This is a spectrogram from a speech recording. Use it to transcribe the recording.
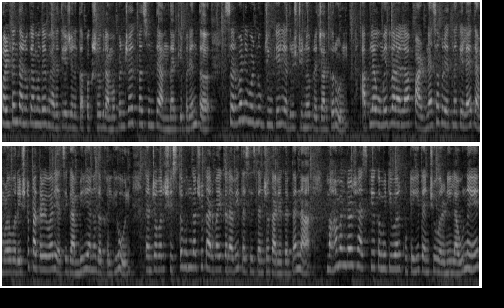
फलटण तालुक्यामध्ये भारतीय जनता पक्ष ग्रामपंचायतपासून ते आमदारकीपर्यंत सर्व निवडणूक जिंकेल या दृष्टीनं प्रचार करून आपल्या उमेदवाराला पाडण्याचा प्रयत्न केलाय. त्यामुळे वरिष्ठ पातळीवर याची गांभीर्यानं दखल घेऊन त्यांच्यावर शिस्तभंगाची कारवाई करावी तसेच त्यांच्या कार्यकर्त्यांना महामंडळ शासकीय कमिटीवर कुठेही त्यांची वर्णी लावू नये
